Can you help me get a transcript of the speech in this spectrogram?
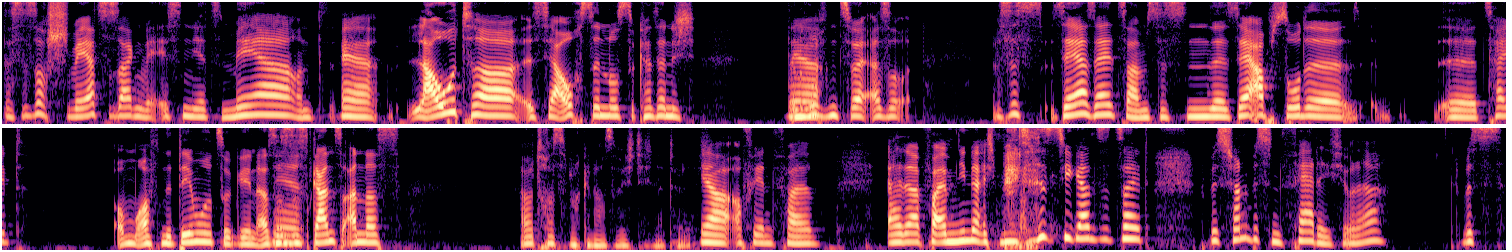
das ist auch schwer zu sagen, wer ist denn jetzt mehr und ja, lauter ist ja auch sinnlos. Du kannst ja nicht, dann Ja. rufen zwei, also es ist sehr seltsam. Es ist eine sehr absurde äh, Zeit, um auf eine Demo zu gehen. Also Ja. es ist ganz anders, aber trotzdem noch genauso wichtig natürlich. ja, auf jeden Fall. Äh, vor allem Nina, ich merke das die ganze Zeit. Du bist schon ein bisschen fertig, oder? Du bist,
